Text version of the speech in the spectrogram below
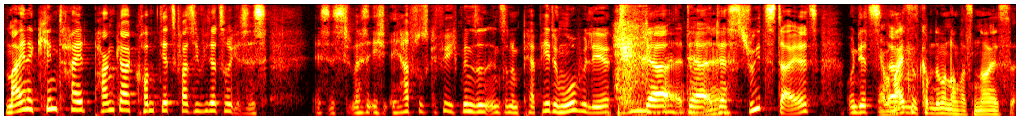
meine Kindheit Punker kommt jetzt quasi wieder zurück. Es ist es ist, weiß ich, ich habe so das Gefühl, ich bin so in so einem Perpetuum mobile der, der, der Street Styles und jetzt ja, aber ähm, meistens kommt immer noch was Neues äh,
